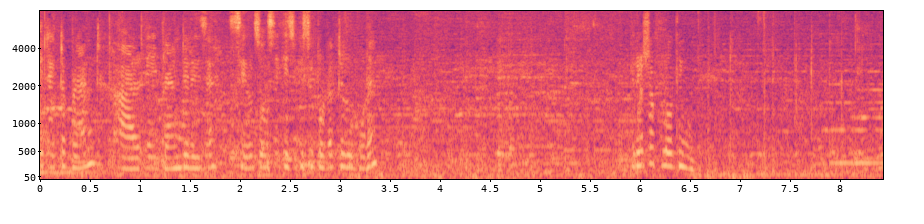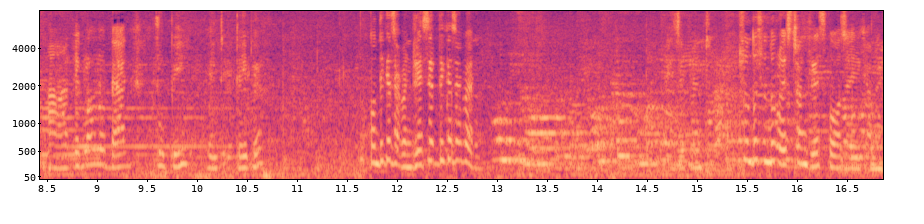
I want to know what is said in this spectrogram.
এটা একটা ব্র্যান্ড আর এই ব্র্যান্ডের এই যে সেল চলছে কিছু কিছু প্রোডাক্টের উপরে। এগুলো সব ক্লোথিং আর এগুলো হলো ব্যাগ টুপি, এই টাইপের কোন দিকে যাবেন? ড্রেসের দিকে যাবেন? সুন্দর সুন্দর ওয়েস্টার্ন ড্রেস পাওয়া যায় এখানে।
